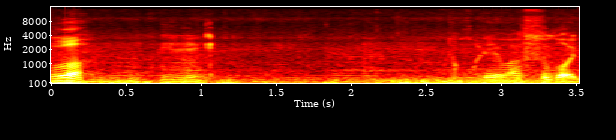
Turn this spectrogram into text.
うわうん。これはすごい。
